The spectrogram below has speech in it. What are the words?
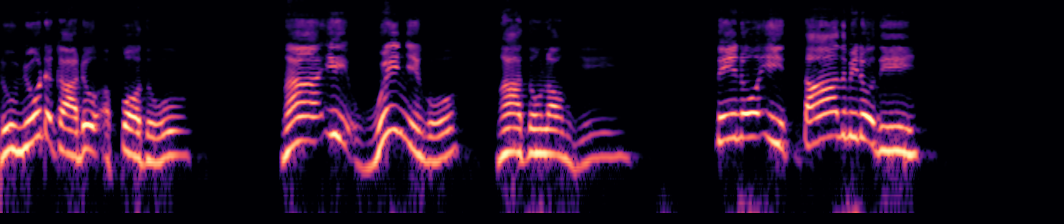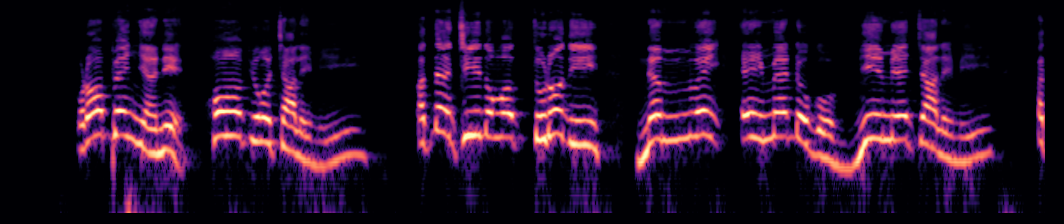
လူမျိုးတကာတို့အပေါ်သို့ငါဤဝိညာဉ်ကိုငါသုံးလောင်းမည်။သင်တို့ဤသားသမီးတို့သည်ပရောဖက်ညာနဲ့ဟောပြောကြလိမ့်မည်အသက်ကြီးသောသူတို့သည်နမိတ်အိမ်မက်တို့ကိုမြင်မဲ့ကြလိမ့်မည်အ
